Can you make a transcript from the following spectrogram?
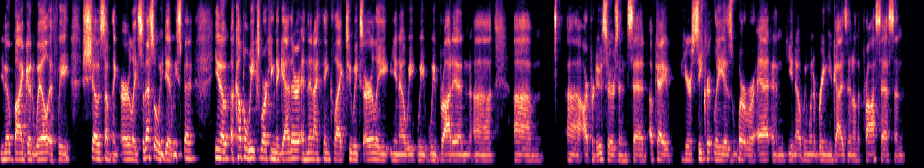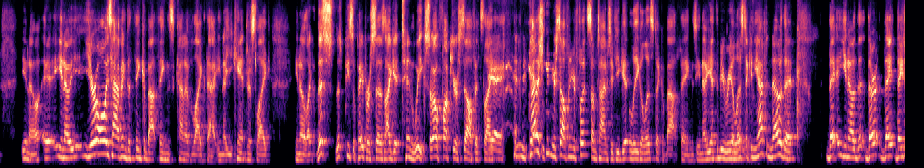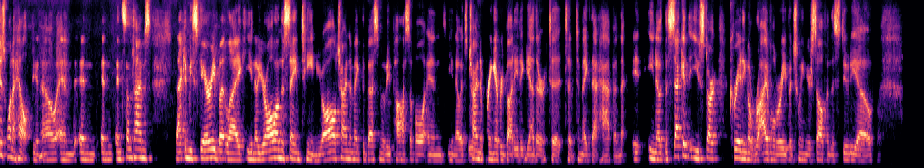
you know, by goodwill if we show something early. So that's what we did. We spent, you know, a couple weeks working together, and then I think like two weeks early, you know, we we we brought in uh, um, uh, our producers and said, okay, here secretly is where we're at, and you know, we want to bring you guys in on the process, and you know, it, you know, you're always having to think about things kind of like that. You know, you can't just like you know, like this this piece of paper says I get 10 weeks, so go fuck yourself. It's like yeah, yeah. you kind of shooting yourself in your foot sometimes if you get legalistic about things. You know, you have to be realistic and you have to know that they, you know, they they they just want to help, you know, and and and and sometimes that can be scary but like you know you're all on the same team. You're all trying to make the best movie possible and you know it's trying to bring everybody together to to, to make that happen. That it, you know the second that you start creating a rivalry between yourself and the studio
